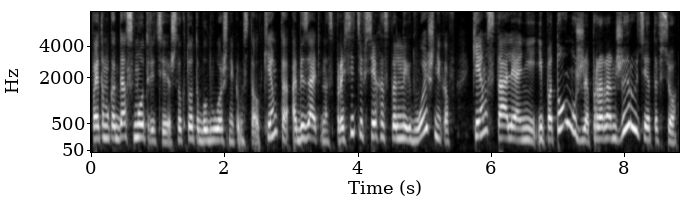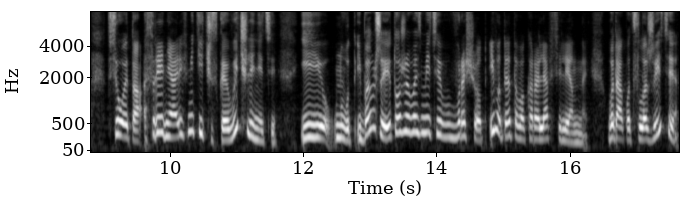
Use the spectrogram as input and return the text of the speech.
Поэтому, когда смотрите, что кто-то был двоечником и стал кем-то, обязательно спросите всех остальных двоечников, кем стали они, и потом уже проранжируйте это все. Все это среднеарифметическое вычлените, и, ну вот, и БМЖ тоже возьмите в расчет, и вот этого короля вселенной. Вот так вот сложите,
